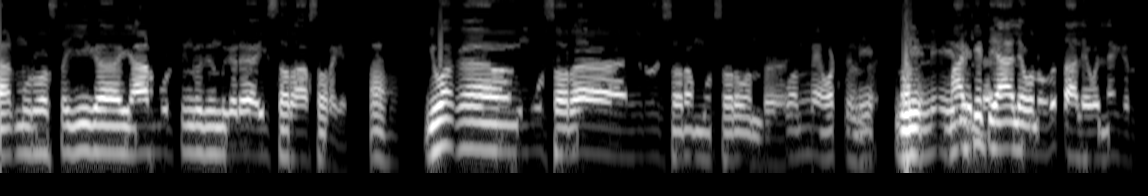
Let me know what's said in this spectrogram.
ಎರಡ್ ಮೂರ್ ವರ್ಷ ಈಗ ಎರಡ್ ಮೂರ್ ತಿಂಗಳ ಹಿಂದ್ಗಡೆ ಐದ್ ಸಾವಿರ ಆರ್ ಸಾವಿರ ಆಗೈತೆ. ಇವಾಗ ಮೂರ್ ಸಾವಿರ ಎರಡೂವರೆ ಸಾವಿರ ಮೂರ್ ಸಾವಿರ ಒಂದ್ ಒಮ್ಮೆ ಒಟ್ಟು ನೀ ಮಾರ್ಕೆಟ್ ಯಾವ ಲೆವೆಲ್ ಹೋಗುತ್ತೆ ಆ ಲೆವೆಲ್ನಾಗ ಇರುತ್ತೆ.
